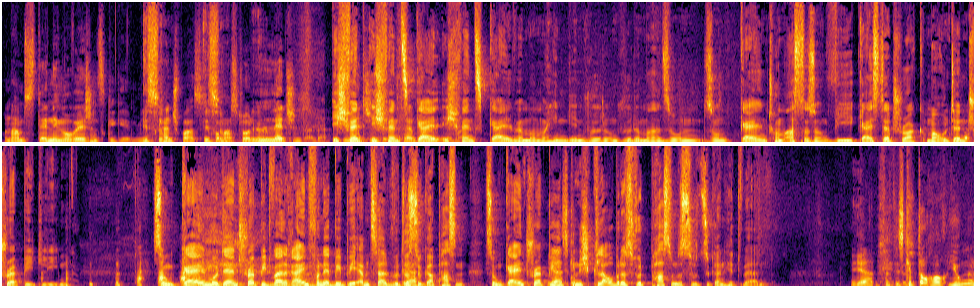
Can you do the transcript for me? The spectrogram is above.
und haben Standing Ovations gegeben. Ist so. kein Spaß. Ist so, Thomas Dohr, ja. Legend, Alter. Ich fänd, Legend ich im fänd's geil, Fernfahrergame, ich fänd's geil, wenn man mal hingehen würde und würde mal so einen so einen geilen Tom Astor Song wie Geistertruck mal unter einen Trapbeat liegen. So einen geilen modernen Trapbeat, weil rein von der BPM-Zahl wird das Ja. sogar passen. So einen geilen Trapbeat Ja, es und ich glaube, das wird passen und das wird sogar ein Hit werden. Ja, es gibt auch, auch junge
